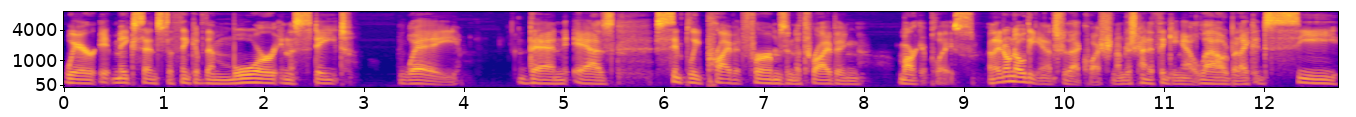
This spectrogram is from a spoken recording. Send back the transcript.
where it makes sense to think of them more in a state way than as simply private firms in a thriving marketplace? And I don't know the answer to that question. I'm just kind of thinking out loud, but I could see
